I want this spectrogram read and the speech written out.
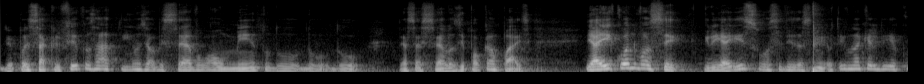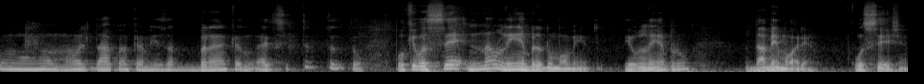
Depois sacrifica os ratinhos e observa o aumento do, do, do, dessas células hipocampais. E aí, quando você cria isso, você diz assim: eu tive naquele dia com um Romão, ele estava com a camisa branca. Você, tum, tum, tum. Porque você não lembra do momento. Eu lembro da memória. Ou seja,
